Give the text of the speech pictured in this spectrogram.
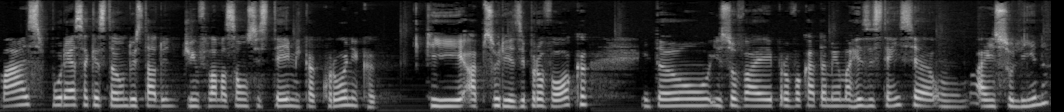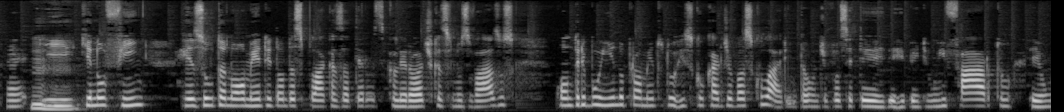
mas por essa questão do estado de inflamação sistêmica crônica que a psoríase provoca, então, isso vai provocar também uma resistência um, à insulina, né? Uhum. E que no fim resulta no aumento então das placas ateroscleróticas nos vasos, contribuindo para o aumento do risco cardiovascular. Então, de você ter, de repente, um infarto, ter um,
